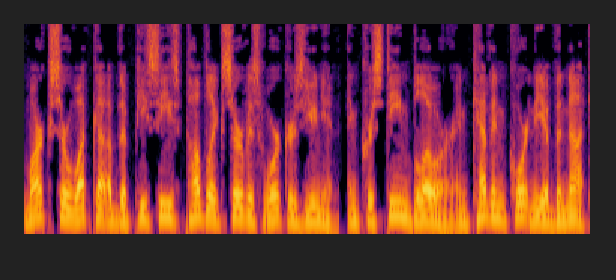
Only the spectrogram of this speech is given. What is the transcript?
Mark Serwotka of the PC's Public Service Workers Union, and Christine Blower and Kevin Courtney of the NUT.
